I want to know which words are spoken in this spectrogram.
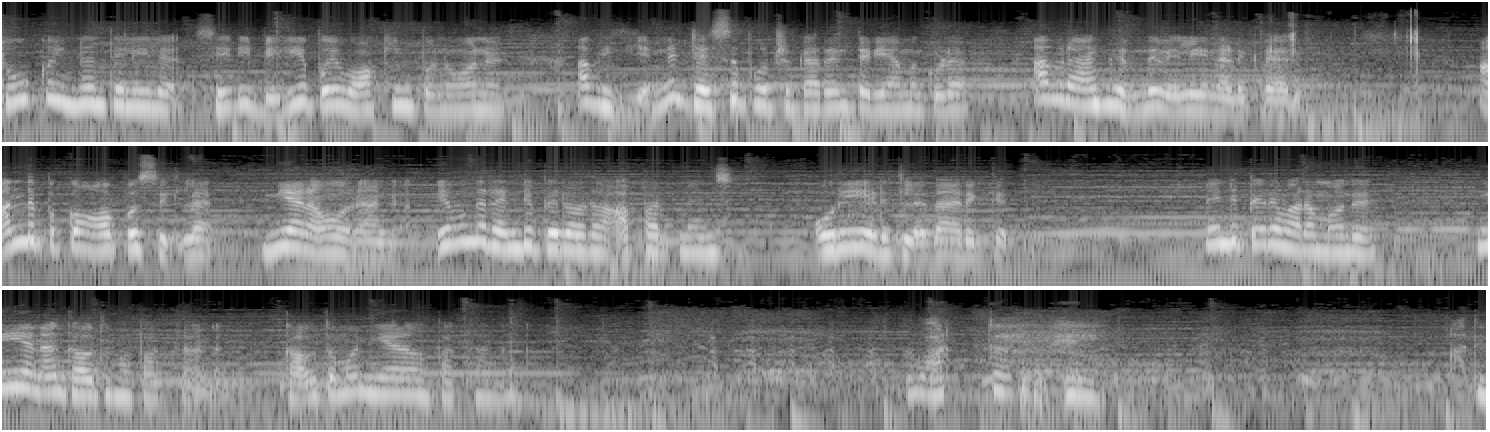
தூக்கம் இன்னும் தெரியல. சரி வெளியே போய் வாக்கிங் பண்ணுவோன்னு. அவர் என்ன ட்ரெஸ்ஸு போட்டிருக்காருன்னு தெரியாமல் கூட அவர் அங்கேருந்து வெளியே நடக்கிறாரு. அந்த பக்கம் ஆப்போசிட்ல நியானாவும் வராங்க. இவங்க ரெண்டு பேரோட அப்பார்ட்மெண்ட்ஸ் ஒரே இடத்துல தான் இருக்கு. ரெண்டு பேரும் வரும்போது நீயானா கௌதமை பார்க்குறாங்க கௌதமும் நீயானாவை பார்க்குறாங்க வாட் ஹெல் அது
